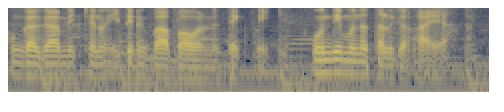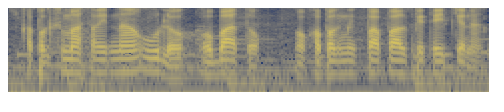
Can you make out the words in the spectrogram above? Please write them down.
kung gagamit ka ng ipinagbabawal na technique kung hindi mo na talaga kaya. Kapag sumasakit na ang ulo o batok o kapag nagpapalpitate ka na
